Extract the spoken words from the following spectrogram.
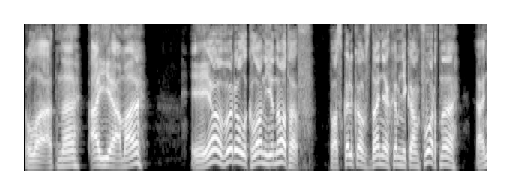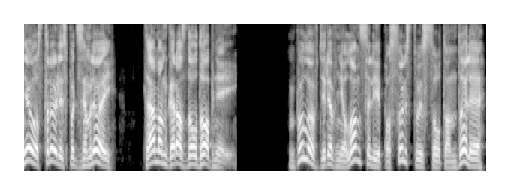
«Ладно, а яма?» Её вырыл клан енотов. Поскольку в зданиях им некомфортно, они устроились под землей. Там им гораздо удобней. Было в деревне Ланцели посольство из Саутандаля,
